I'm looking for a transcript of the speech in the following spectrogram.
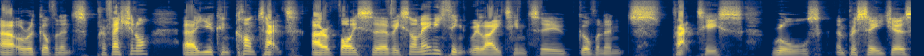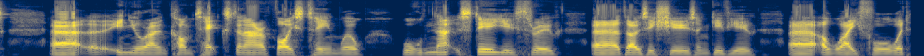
uh, or a governance professional, uh, you can contact our advice service on anything relating to governance practice, rules, and procedures uh, in your own context, and our advice team will will na- steer you through uh, those issues and give you uh, a way forward.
